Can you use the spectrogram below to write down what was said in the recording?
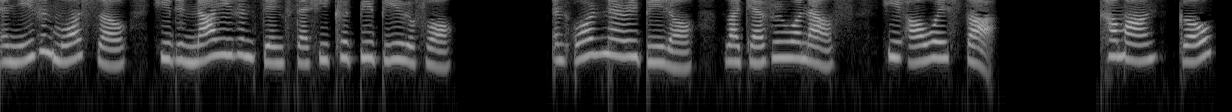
And even more so, he did not even think that he could be beautiful. An ordinary beetle, like everyone else, he always thought. Come on, go,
